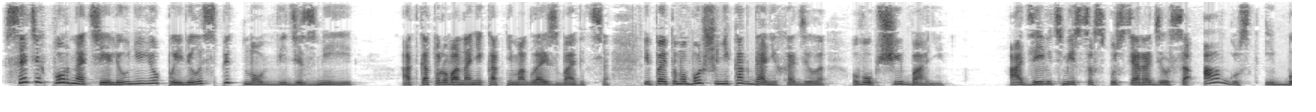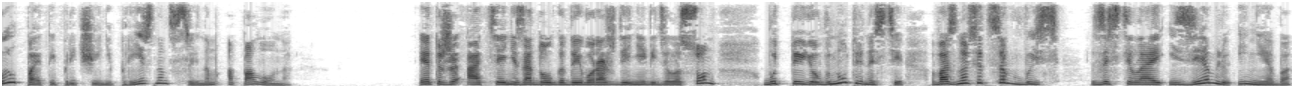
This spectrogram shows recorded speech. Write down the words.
С этих пор на теле у нее появилось пятно в виде змеи, от которого она никак не могла избавиться, и поэтому больше никогда не ходила в общие бани. А девять месяцев спустя родился Август и был по этой причине признан сыном Аполлона. Это же Атия незадолго до его рождения видела сон, будто ее внутренности возносятся ввысь, застилая и землю, и небо,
